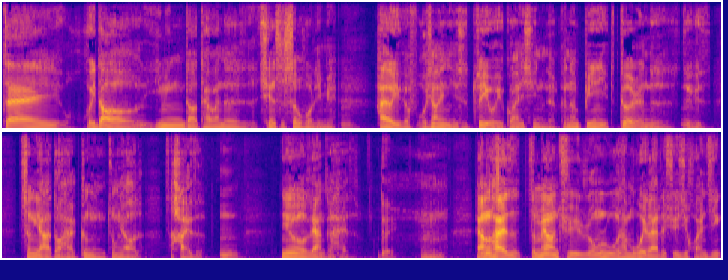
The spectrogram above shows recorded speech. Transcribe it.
再回到移民到台湾的现实生活里面，嗯，还有一个，我相信你是最为关心的，可能比你个人的这个生涯都还更重要的是孩子，嗯，你有两个孩子，对，嗯，两个孩子怎么样去融入他们未来的学习环境？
